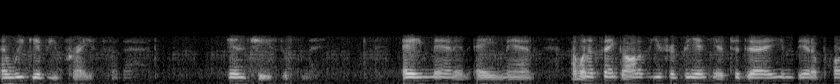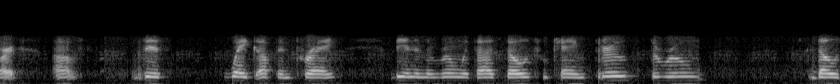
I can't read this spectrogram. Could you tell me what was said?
And we give you praise for that. In Jesus' name. Amen and amen. I want to thank all of you for being here today and being a part of this wake up and pray, being in the room with us, those who came through the room, those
